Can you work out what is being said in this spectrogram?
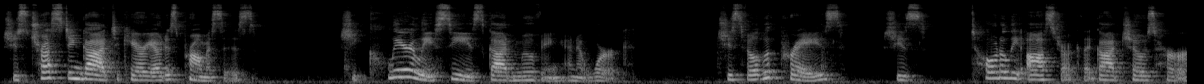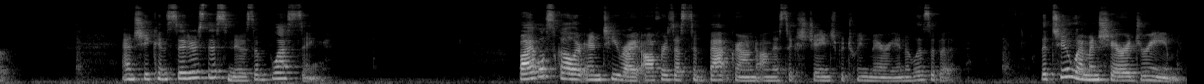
She's trusting God to carry out his promises. She clearly sees God moving and at work. She's filled with praise. She's totally awestruck that God chose her and she considers this news a blessing. Bible scholar N.T. Wright offers us some background on this exchange between Mary and Elizabeth. The two women share a dream,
